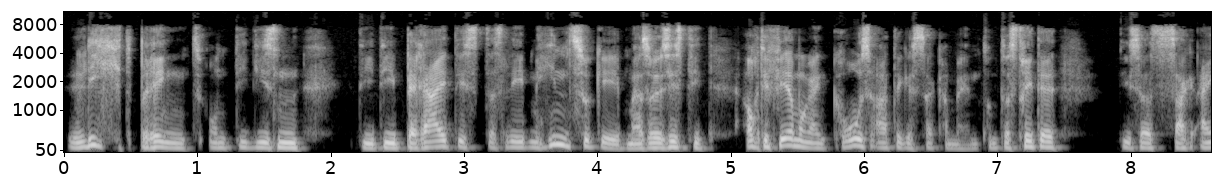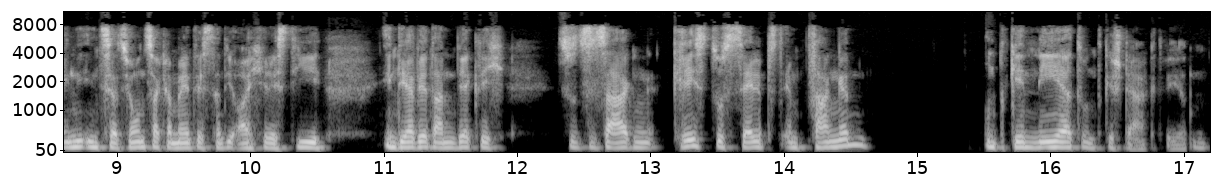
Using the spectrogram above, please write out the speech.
Licht bringt und die diesen die, die bereit ist, das Leben hinzugeben. Also es ist die, auch die Firmung ein großartiges Sakrament. Und das dritte dieser Initiationssakrament ist dann die Eucharistie, in der wir dann wirklich sozusagen Christus selbst empfangen, und genährt und gestärkt werden.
